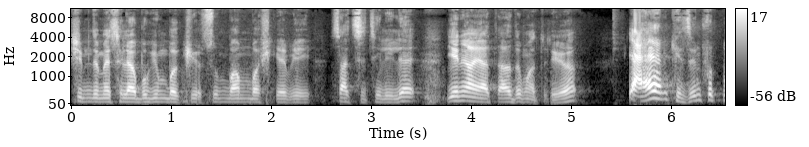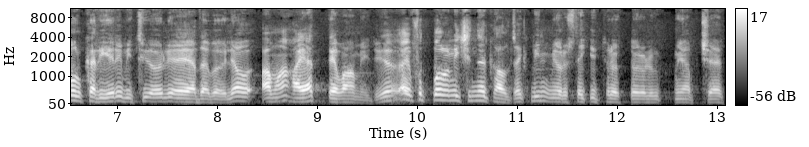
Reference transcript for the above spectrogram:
Şimdi mesela bugün bakıyorsun bambaşka bir saç stiliyle yeni hayata adım atıyor. Ya herkesin futbol kariyeri bitiyor öyle ya da böyle ama hayat devam ediyor. E, futbolun içinde kalacak. Bilmiyoruz teknik direktörlük mü yapacak,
